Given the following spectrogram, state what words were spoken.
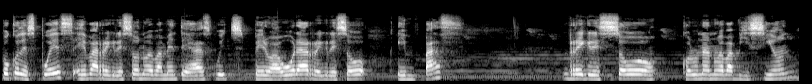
Poco después, Eva regresó nuevamente a Auschwitz, pero ahora regresó en paz, regresó con una nueva visión,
